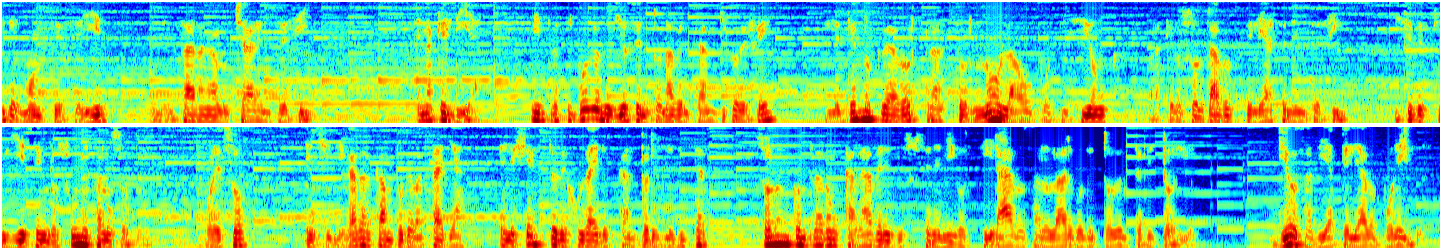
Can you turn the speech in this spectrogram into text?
y del monte Seir comenzaran a luchar entre sí. En aquel día, mientras el pueblo de Dios entonaba el cántico de fe, el eterno Creador trastornó la oposición para que los soldados peleasen entre sí y se destruyesen los unos a los otros. Por eso, en su llegada al campo de batalla, el ejército de Judá y los cantores levitas solo encontraron cadáveres de sus enemigos tirados a lo largo de todo el territorio. Dios había peleado por ellos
